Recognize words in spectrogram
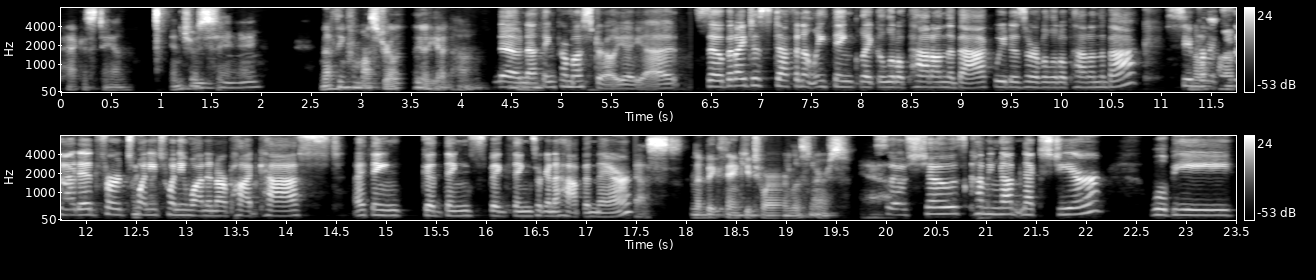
pakistan interesting Mhm. Nothing from Australia yet, huh? No, Hmm. nothing from Australia yet. So, but I just definitely think like a little pat on the back. We deserve a little pat on the back. Super excited for 2021 in our podcast. I think good things, big things are going to happen there. Yes. And a big thank you to our listeners. Yeah. So, shows coming up next year will be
